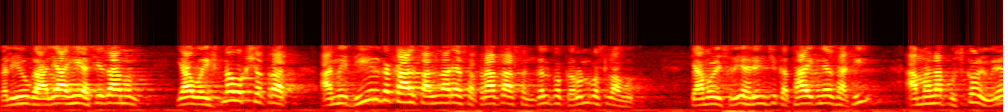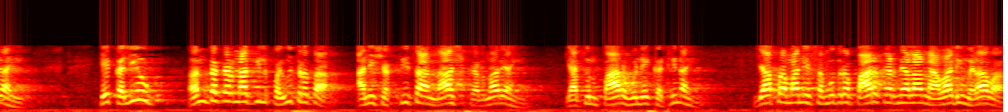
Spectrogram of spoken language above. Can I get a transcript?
कलियुग आले आहे असे जाणून या वैष्णव क्षेत्रात आम्ही दीर्घ काळ चालणाऱ्या सत्राचा संकल्प करून बसलो आहोत. त्यामुळे श्रीहरींची कथा ऐकण्यासाठी आम्हाला पुष्कळ वेळ आहे. हे कलियुग अंतकरणातील पवित्रता आणि शक्तीचा नाश करणारे आहे. यातून पार होणे कठीण आहे. ज्याप्रमाणे समुद्र पार करण्याला नावाडी मिळावा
